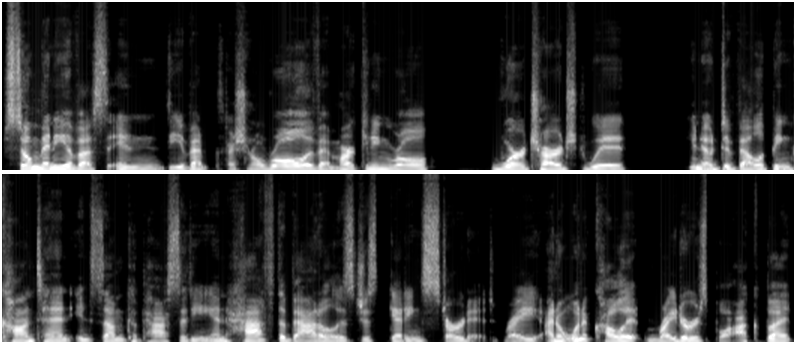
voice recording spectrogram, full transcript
so many of us in the event professional role, event marketing role, were charged with, you know, developing content in some capacity. And half the battle is just getting started, right? I don't want to call it writer's block, but,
